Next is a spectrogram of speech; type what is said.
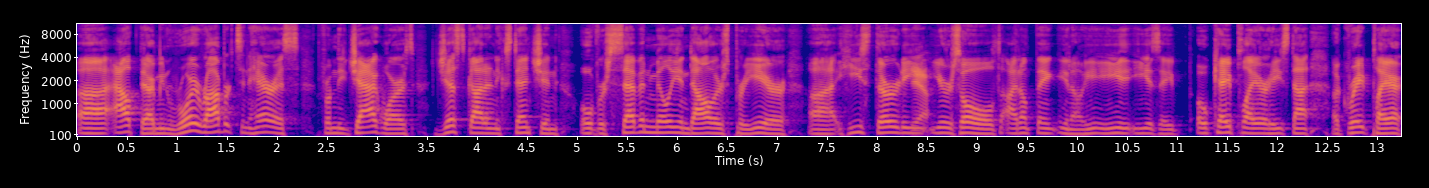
uh, out there. I mean, Roy Robertson Harris from the Jaguars just got an extension over $7 million per year. Uh, he's 30 yeah. years old. I don't think, you know, he, he, he is a okay player. He's not a great player.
